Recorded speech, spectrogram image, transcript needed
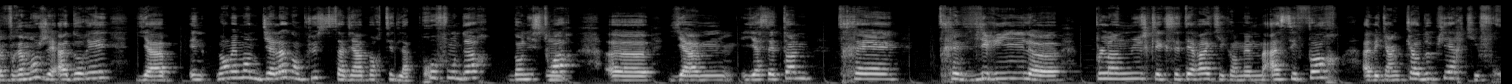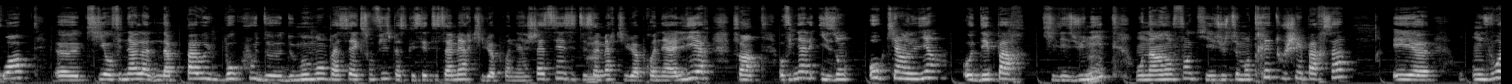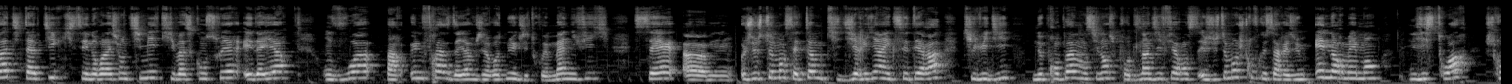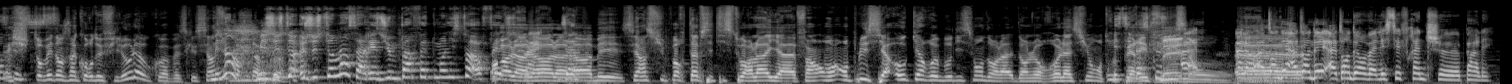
vraiment, j'ai adoré. Il y a énormément de dialogue en plus. Ça vient apporter de la profondeur dans l'histoire. Euh, Il y a, il y a cet homme très, très viril, euh, plein de muscles, etc., qui est quand même assez fort avec un cœur de pierre qui est froid, euh, qui au final n'a pas eu beaucoup de, de moments passés avec son fils parce que c'était sa mère qui lui apprenait à chasser, c'était sa Mm. mère qui lui apprenait à lire. Enfin, au final, ils ont aucun lien au départ qui les unit. On a un enfant qui est justement très touché par ça. Et euh, on voit petit à petit que c'est une relation timide qui va se construire. Et d'ailleurs, on voit par une phrase d'ailleurs que j'ai retenue et que j'ai trouvé magnifique, c'est euh, justement cet homme qui dit rien, etc., qui lui dit ne prends pas mon silence pour de l'indifférence. Et justement, je trouve que ça résume énormément l'histoire. Je trouve Eh, que je suis tombé dans un cours de philo là ou quoi? Parce que c'est mais non, insupportable. mais juste- justement, ça résume parfaitement l'histoire. En fait, Oh là là là là, mais c'est insupportable cette histoire-là. Il y a, enfin, en, en plus, il y a aucun rebondissement dans la dans leur relation entre Mais père et fils. Mais Ah, non. Alors Euh, attendez, attendez, attendez, on va laisser French euh, parler.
